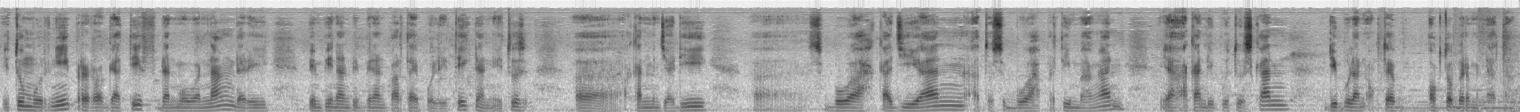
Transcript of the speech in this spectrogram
itu murni prerogatif dan wewenang dari pimpinan-pimpinan partai politik dan itu uh, akan menjadi uh, sebuah kajian atau sebuah pertimbangan yang akan diputuskan di bulan Oktober mendatang.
